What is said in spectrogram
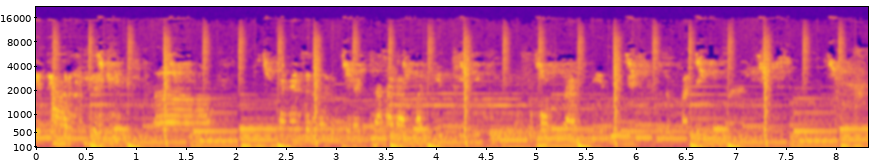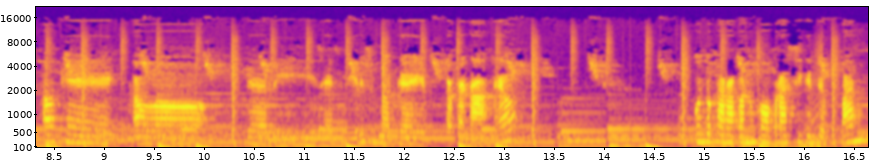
oke ini terakhir nih Oke, kalau dari saya sendiri sebagai PPKL, untuk harapan kooperasi ke depan,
